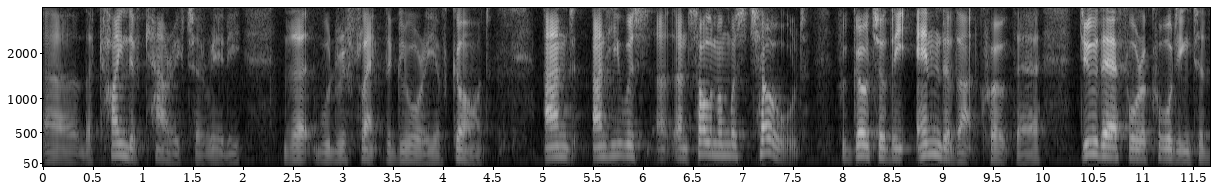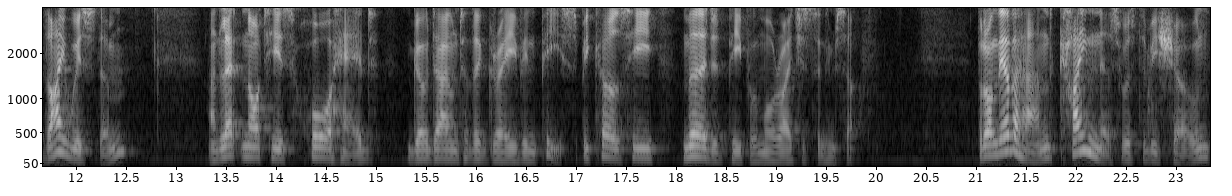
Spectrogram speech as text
uh, the kind of character, really, that would reflect the glory of God. And, and, he was, uh, and Solomon was told, if we go to the end of that quote there, do therefore according to thy wisdom, and let not his hoar head go down to the grave in peace, because he murdered people more righteous than himself. But on the other hand, kindness was to be shown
